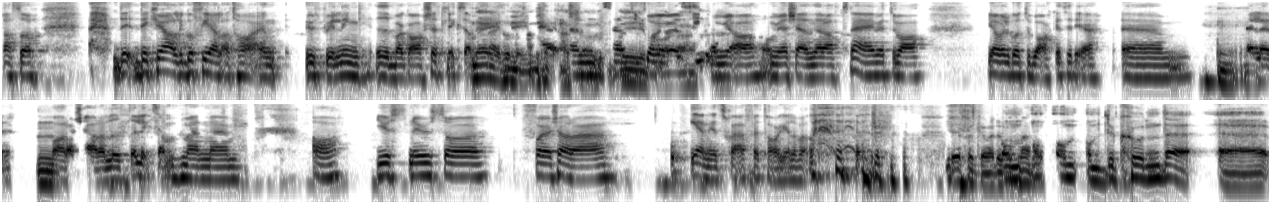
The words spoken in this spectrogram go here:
alltså det, det, kan ju aldrig gå fel att ha en utbildning i bagaget. Liksom. Nej, nej, nej. Alltså, sen, sen får vi väl se om jag, om jag känner att nej, vet du vad, jag vill gå tillbaka till det. Um, mm. Eller mm. bara köra lite. Liksom. Men um, ja, just nu så får jag köra enhetschef ett tag i alla fall. det funkar väl om, om, om du kunde eh,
